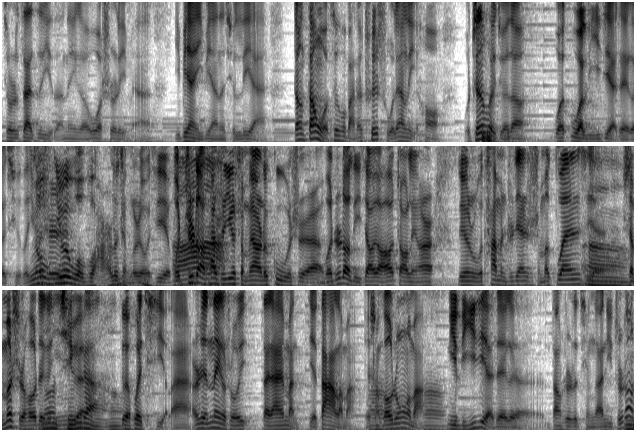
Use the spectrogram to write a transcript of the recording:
就是在自己的那个卧室里面一遍一遍的去练。当当我最后把它吹熟练了以后，我真会觉得。我我理解这个曲子，因为、就是因为我玩了整个游戏，我知道它是一个什么样的故事，我知道李逍遥、赵灵儿、林如他们之间是什么关系，嗯什么时候这个音乐对会起来，而且那个时候大家也蛮也大了嘛，也上高中了嘛，嗯你理解这个当时的情感，你知道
